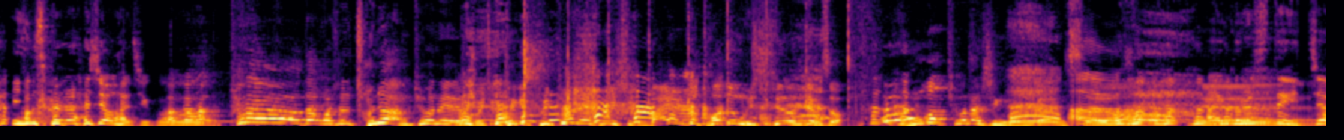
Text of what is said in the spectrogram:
인사를 하셔 가지고. 아까 편하다고 하셨는데 전혀 안 편해 보이시고 되게 불편해 보이시고 말도 더듬으시는데 그래서 뭐가 편하신 건가 했어요. 아, 예. 아, 그럴 수도 있죠.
